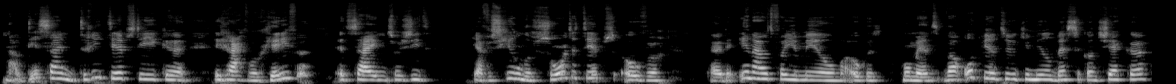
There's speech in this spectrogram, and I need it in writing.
Nou, dit zijn drie tips die ik uh, die graag wil geven. Het zijn, zoals je ziet, ja, verschillende soorten tips over uh, de inhoud van je mail, maar ook het moment waarop je natuurlijk je mail het beste kan checken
